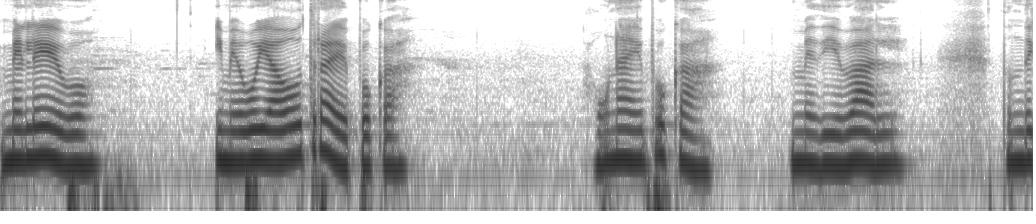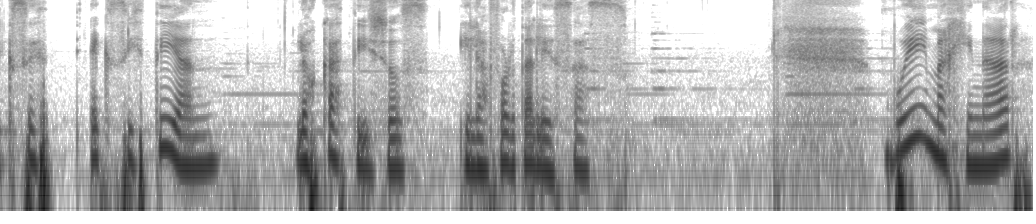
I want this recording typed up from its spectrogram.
Me elevo y me voy a otra época, a una época medieval donde existían los castillos y las fortalezas voy a imaginar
